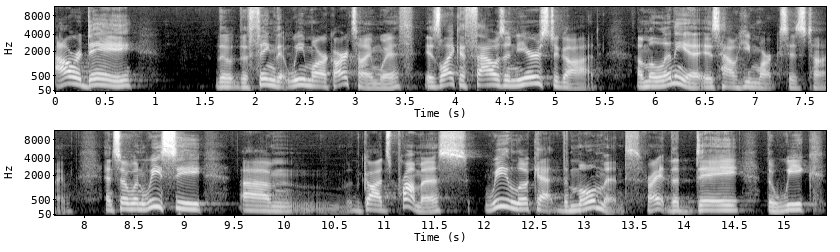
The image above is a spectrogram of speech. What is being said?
Our day, the, the thing that we mark our time with, is like a thousand years to God. A millennia is how he marks his time. And so when we see um, God's promise, we look at the moment, right? The day, the week,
